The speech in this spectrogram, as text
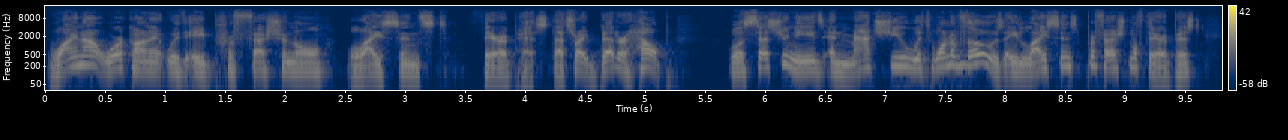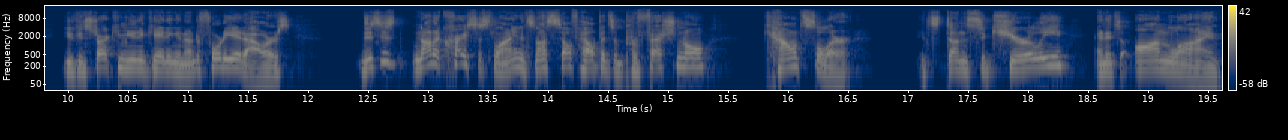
why not work on it with a professional licensed therapist? That's right, BetterHelp will assess your needs and match you with one of those, a licensed professional therapist. You can start communicating in under 48 hours. This is not a crisis line, it's not self help, it's a professional counselor. It's done securely and it's online.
